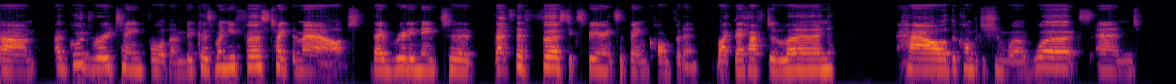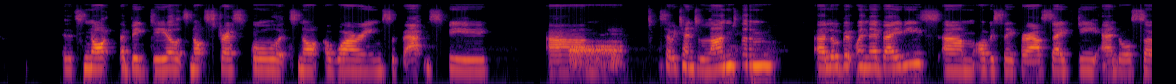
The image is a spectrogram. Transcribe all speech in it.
um, a good routine for them because when you first take them out, they really need to, that's their first experience of being confident. Like they have to learn how the competition world works and it's not a big deal. It's not stressful. It's not a worrying sort of atmosphere. Um, so we tend to lunge them a little bit when they're babies, um, obviously for our safety and also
